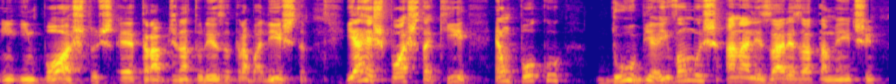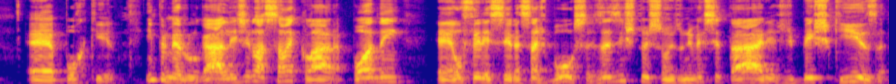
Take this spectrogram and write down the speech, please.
impostos é, de natureza trabalhista? E a resposta aqui é um pouco dúbia e vamos analisar exatamente é, por quê. Em primeiro lugar, a legislação é clara: podem é, oferecer essas bolsas às instituições universitárias, de pesquisa,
